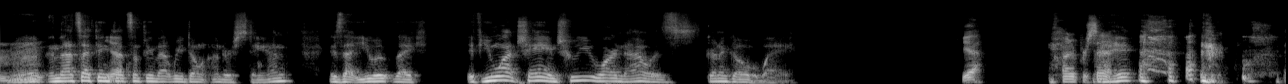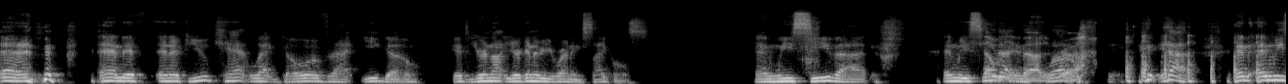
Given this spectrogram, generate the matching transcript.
Mhm. right and that's i think Yeah. that's something that we don't understand is that you like if you want change who you are now is going to go away. Yeah. 100%. right? And and if and if you can't let go of that ego it you're not you're going to be running cycles. And we see that and we see Tell that in about it, flow. Yeah. And and we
